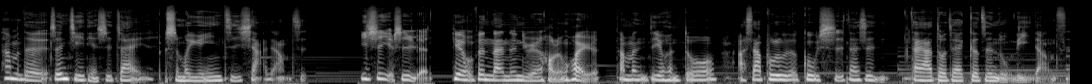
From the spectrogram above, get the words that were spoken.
他们的症结点是在什么原因之下这样子？医师也是人，也有分男人、女人、好人、坏人。他们有很多阿萨布鲁的故事，但是大家都在各自努力这样子。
